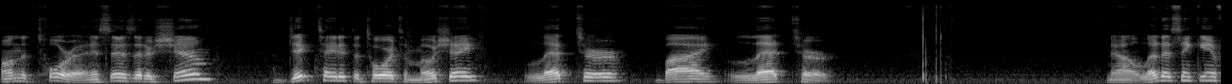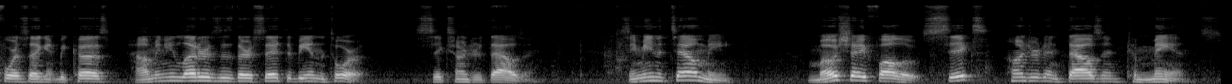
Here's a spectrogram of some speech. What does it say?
on the Torah, and it says that Hashem dictated the Torah to Moshe letter by letter. Now, let that sink in for a second because how many letters is there said to be in the Torah? 600,000. So you mean to tell me Moshe followed six hundred and thousand commands,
